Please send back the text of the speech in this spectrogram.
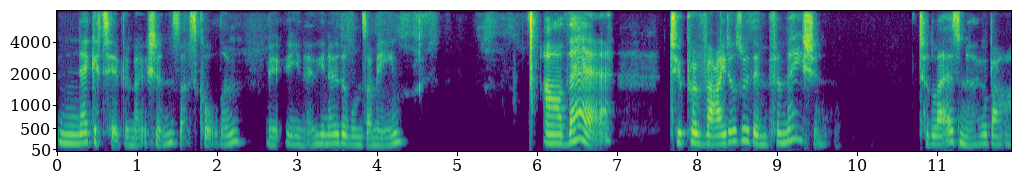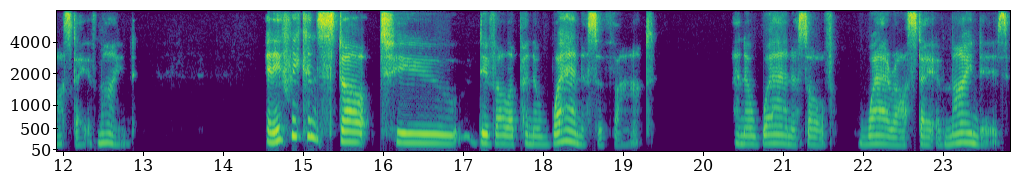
negative emotions, let's call them, you know, you know the ones I mean, are there to provide us with information to let us know about our state of mind. And if we can start to develop an awareness of that, an awareness of where our state of mind is,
